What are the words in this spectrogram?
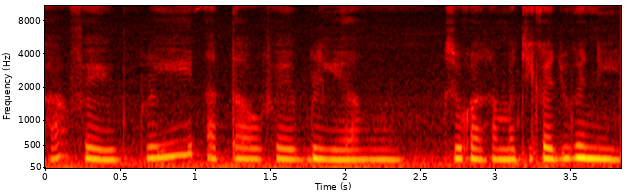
Kak Febri atau Febri yang suka sama Cika juga nih?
